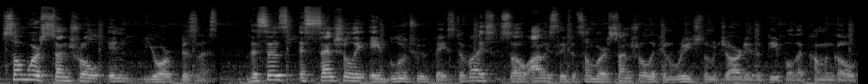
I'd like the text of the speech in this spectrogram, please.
somewhere central in your business. This is essentially a Bluetooth-based device, so obviously if it's somewhere central, it can reach the majority of the people that come and go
